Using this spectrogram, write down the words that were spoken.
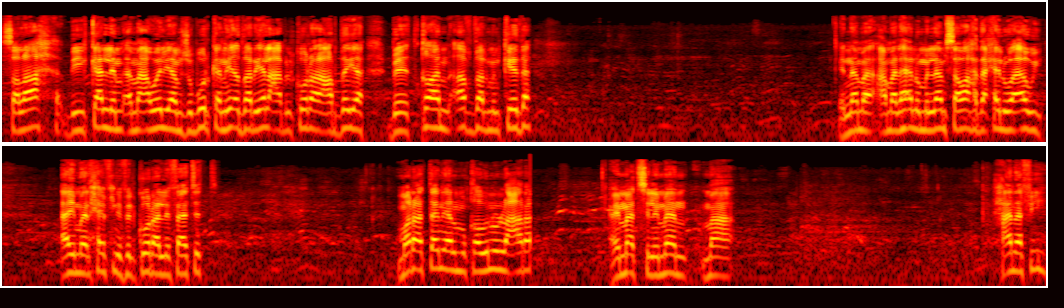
صلاح بيكلم مع ويليام جبور كان يقدر يلعب الكرة العرضية بإتقان أفضل من كده. إنما عملها له من لمسة واحدة حلوة قوي. أيمن حفني في الكرة اللي فاتت. مرة تانية المقاولون العرب. عماد سليمان مع حنفي.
